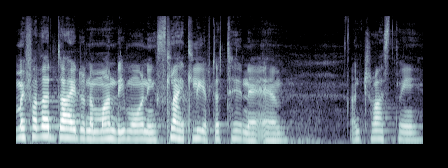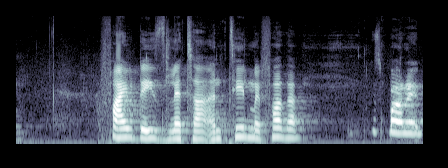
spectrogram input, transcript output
My father died on a Monday morning, slightly after 10 a.m. And trust me, five days later, until my father was buried,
